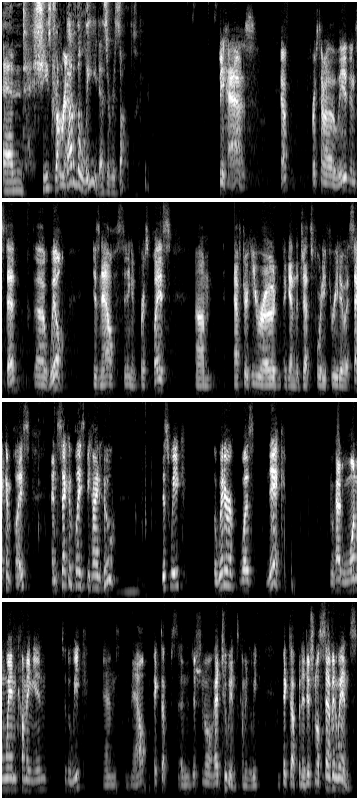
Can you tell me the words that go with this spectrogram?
And she's dropped Correct. out of the lead as a result. She has. Yep. First time out of the lead. Instead, uh, Will is now sitting in first place um, after he rode, again, the Jets 43 to a second place. And second place behind who? This week, the winner was Nick, who had one win coming in to the week and now picked up an additional, had two wins coming to the week and picked up an additional seven wins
